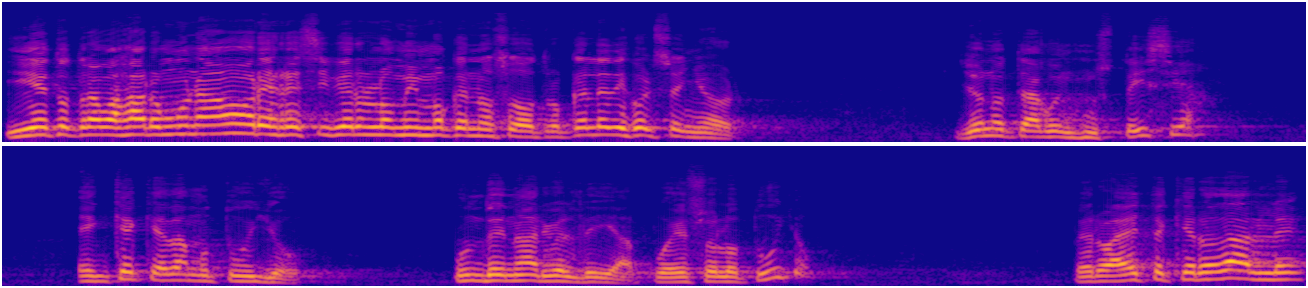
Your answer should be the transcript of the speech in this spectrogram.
y estos trabajaron una hora y recibieron lo mismo que nosotros. ¿Qué le dijo el Señor? Yo no te hago injusticia. ¿En qué quedamos tú y yo? Un denario al día. Pues eso es lo tuyo. Pero a este quiero darle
